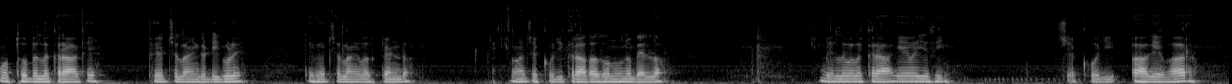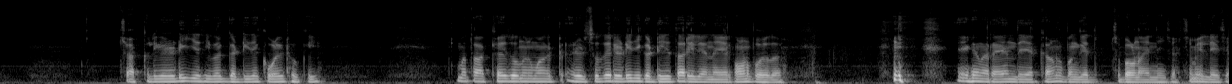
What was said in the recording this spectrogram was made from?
ਉੱਥੋਂ ਬਿੱਲ ਕਰਾ ਕੇ ਫਿਰ ਚੱਲਾਂਗੇ ਗੱਡੀ ਕੋਲੇ ਤੇ ਫਿਰ ਚੱਲਾਂਗੇ ਬਸ ਪਿੰਡ। ਆਹ ਚੱਕੋ ਜੀ, ਕਰਾਤਾ ਤੁਹਾਨੂੰ ਉਹਨੇ ਬਿੱਲ। ਬਿੱਲ ਵੱਲ ਕਰਾ ਕੇ ਬਈ ਅਸੀਂ ਚੱਕੋ ਜੀ, ਆ ਗਏ ਬਾਹਰ। ਚੱਕ ਲਈ ਜਿਹੜੀ ਜੀ ਅਸੀਂ ਫਿਰ ਗੱਡੀ ਦੇ ਕੋਲ ਹੀ ਠੋਕੀ। ਮੈਂ ਤਾਂ ਆਖਿਆ ਸੀ ਤੁਹਾਨੂੰ ਮੈਂ ਰਿਟਸ ਦੇ ਰੇੜੀ ਦੀ ਗੱਡੀ 'ਚ ਧਾਰੀ ਲੈਣਾ ਯਾਰ, ਕੌਣ ਪੁੱਛਦਾ? ਇਹ ਕਹਿੰਦਾ ਰਹਿ ਜਾਂਦੇ ਯਾਰ, ਕਾਹਨੂੰ ਪੰਗੇ ਚਬਾਉਣਾ ਇੰਨੇ ਚ, ਝਮੇਲੇ ਚ?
